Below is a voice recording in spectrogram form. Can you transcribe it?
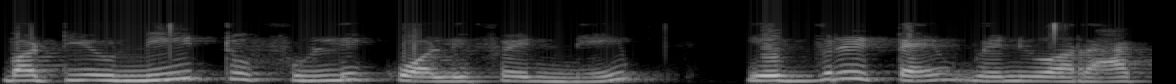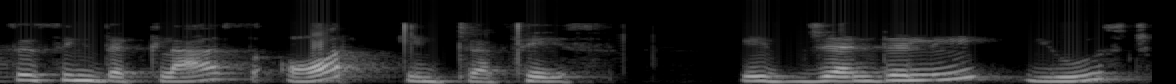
but you need to fully qualified name every time when you are accessing the class or interface. It's generally used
